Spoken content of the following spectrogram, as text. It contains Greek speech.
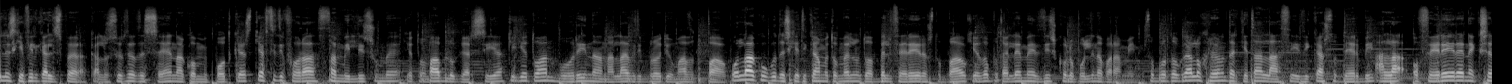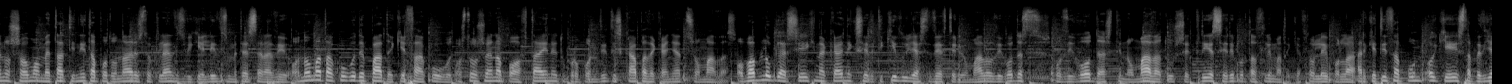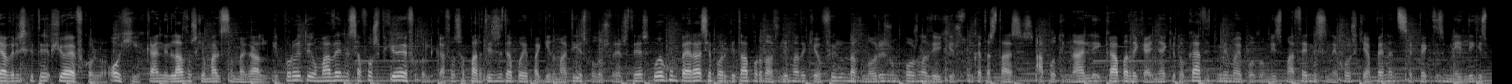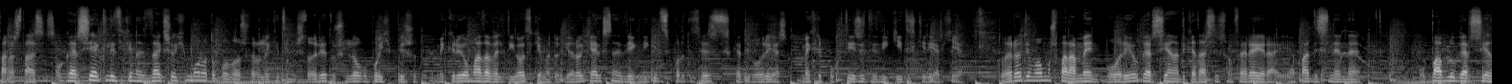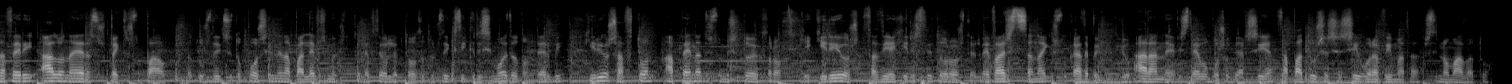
Φίλες και φίλοι, καλησπέρα. Καλώς ήρθατε σε ένα ακόμη podcast και αυτή τη φορά θα μιλήσουμε για τον Παύλο Γκαρσία και για το αν μπορεί να αναλάβει την πρώτη ομάδα του Πάου. Πολλά ακούγονται σχετικά με το μέλλον του Αμπέλ Φερέιρα στον Πάου και εδώ που τα λέμε δύσκολο πολύ να παραμείνει. Στον Πορτογάλο χρεώνονται αρκετά λάθη, ειδικά στο ντέρμπι, αλλά ο Φερέιρα είναι ξένο σώμα μετά την ήττα από τον Άρη στο κλάν της Βικελίδης με 4-2. Ονόματα ακούγονται πάντα και θα ακούγονται. Ωστόσο, ένα από αυτά είναι του προπονητή της ΚΑΠΑ 19 της ομάδας. Ο Παύλο Γκαρσία έχει να κάνει εξαιρετική δουλειά στη δεύτερη ομάδα, οδηγώντας την ομάδα του σε τρία σερή πρωταθλήματα και αυτό λέει πολλά. Αρκετοί θα πούν: OK, στα παιδιά βρίσκεται πιο εύκολο. Όχι, κάνει λάθος και μάλιστα μεγάλο. Η πρώτη ομάδα είναι σαφώς πιο εύκολη, καθώς απαρτίζεται από επαγγελματίες ποδοσφαιριστές που έχουν περάσει από αρκετά πρωταθλήματα και οφείλουν να γνωρίζουν πώς να διαχειριστούν καταστάσεις. Από την άλλη, η ΚΑΠΑ 19 και το κάθε τμήμα υποδομής μαθαίνει συνεχώς και απέναντι σε παίκτες με λίγες παραστάσεις. Ο Γκαρσία κλήθηκε να διδάξει όχι μόνο το ποδόσφαιρο, αλλά και την ιστορία του συλλόγου που έχει πίσω του. Η μικρή ομάδα βελτιώθηκε με τον καιρό και άρχισε να διεκδικεί τις πρώτες θέσεις της κατηγορίας, μέχρι που χτίζει τη δική της κυριαρχία. Το ερώτημα όμως παραμένει: Μπορεί ο Γκαρσία να αντικαταστήσει τον Φερέιρα, η απάντηση είναι ναι. Ο Παύλο Γκαρσία θα φέρει άλλον αέρα στους παίκτες του Πάου. Θα τους δείξει το πώς είναι να παλεύεις μέχρι το τελευταίο λεπτό, θα τους δείξει την κρισιμότητα των τέρμπι, κυρίως αυτόν απέναντι στο μισητό εχθρό. Και κυρίως θα διαχειριστεί το ρόστερ με βάση τις ανάγκες του κάθε παιχνιδιού. Άρα ναι, πιστεύω πως ο Γκαρσία θα πατούσε σε σίγουρα βήματα στην ομάδα του.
